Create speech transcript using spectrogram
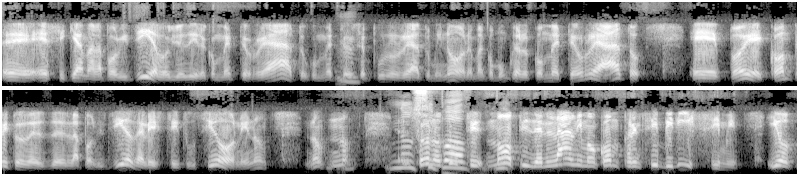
eh, e si chiama la polizia, voglio dire, commette un reato, commette mm. seppur un reato minore, ma comunque commette un reato e poi è compito de- della polizia, delle istituzioni. No? No, no. Sono può... tutti moti dell'animo comprensibilissimi. Io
